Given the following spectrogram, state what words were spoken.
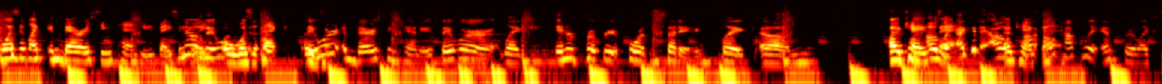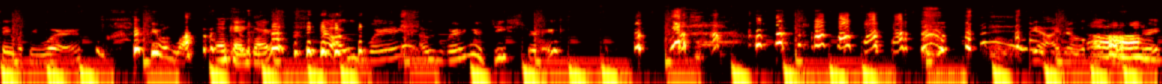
was it like embarrassing panties basically? No, they were, or was it like they, they were embarrassing panties. They were like inappropriate for the setting. Like um okay i was fair. like i could I'll, okay, I'll, I'll, happily answer like say what they were. You would laugh. Okay go. No i was wearing i was wearing a g-string yeah i know oh. right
